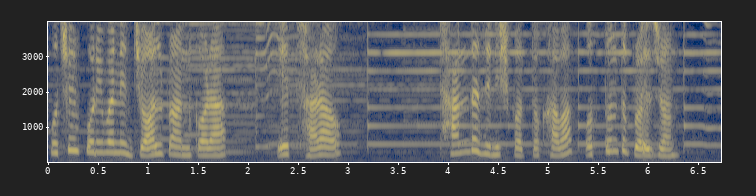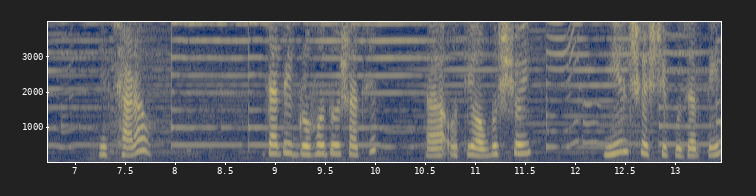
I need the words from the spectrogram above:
প্রচুর পরিমাণে জল পান করা, এছাড়াও ঠান্ডা জিনিসপত্র খাওয়া অত্যন্ত প্রয়োজন। এছাড়াও যাদের গ্রহদোষ আছে, তারা অতি অবশ্যই নীল ষষ্ঠী পূজার দিন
